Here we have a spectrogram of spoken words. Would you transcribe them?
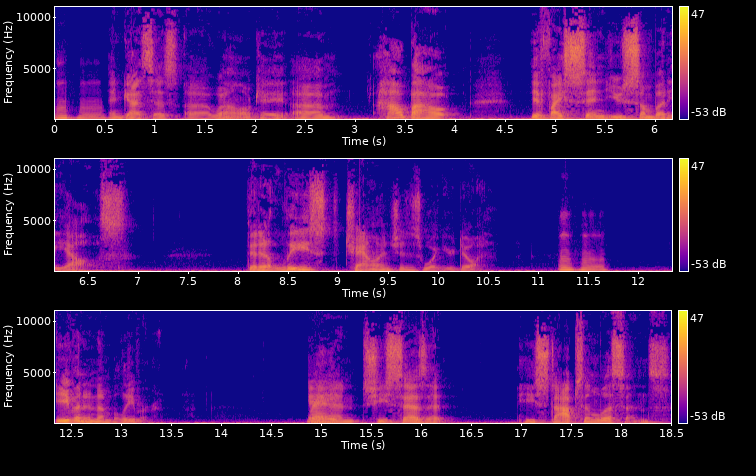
Mm-hmm. And God says, uh, "Well, okay. Um, how about if I send you somebody else that at least challenges what you're doing, Mm-hmm. even an unbeliever?" Right. And she says it. He stops and listens,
